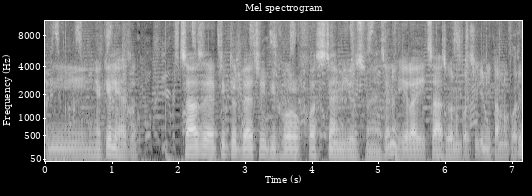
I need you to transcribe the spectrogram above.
अनि यहाँ के लेखा छ charger active the battery before first time use भयो होइन यसलाई चार्ज गर्नुपर्छ यो निकाल्नु पऱ्यो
